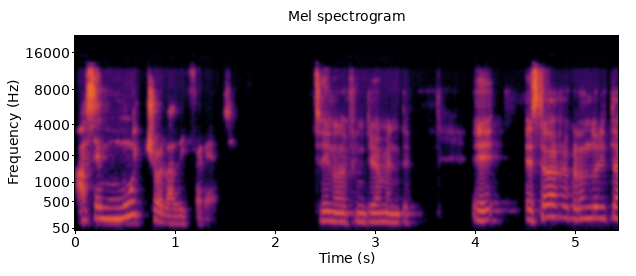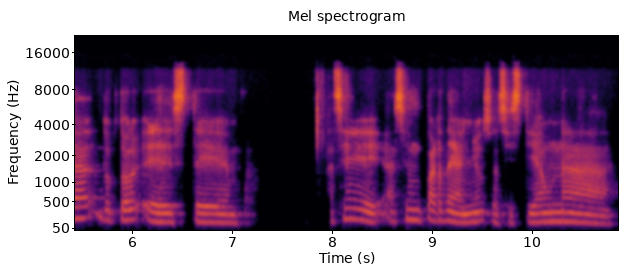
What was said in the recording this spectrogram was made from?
hace mucho la diferencia. Sí, no, definitivamente. Eh, estaba recordando ahorita, doctor, este, hace, hace un par de años asistí a una,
